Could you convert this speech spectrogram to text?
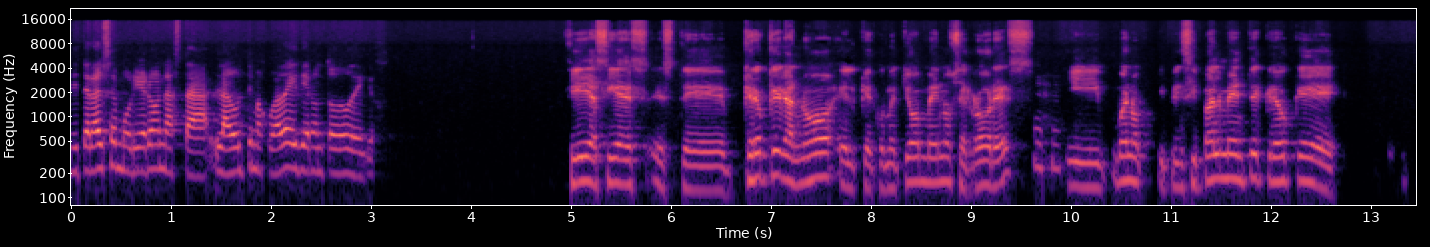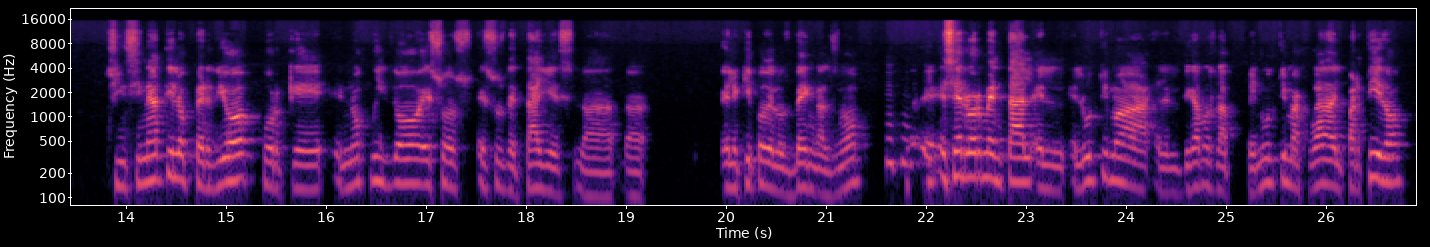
Literal se murieron hasta la última jugada y dieron todo de ellos. Sí, así es. Este, creo que ganó el que cometió menos errores y bueno, y principalmente creo que Cincinnati lo perdió porque no cuidó esos, esos detalles el equipo de los Bengals, ¿no? E, ese error mental, el, el último, digamos, la penúltima jugada del partido,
